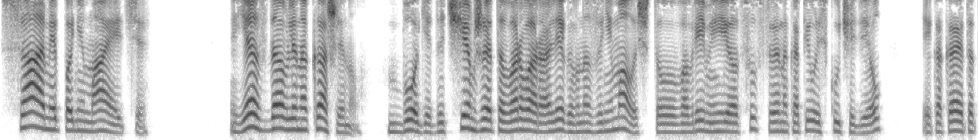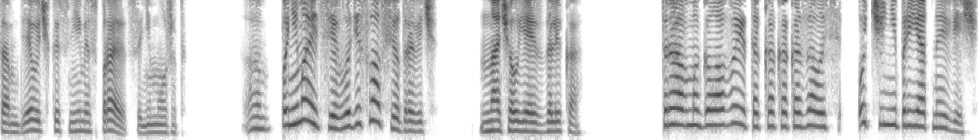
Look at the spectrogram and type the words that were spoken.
сами понимаете». Я сдавленно кашлянул. Боги, да чем же эта Варвара Олеговна занималась, что во время ее отсутствия накопилась куча дел, и какая-то там девочка с ними справиться не может? «Э, «Понимаете, Владислав Федорович», Начал я издалека. Травма головы — это, как оказалось, очень неприятная вещь.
